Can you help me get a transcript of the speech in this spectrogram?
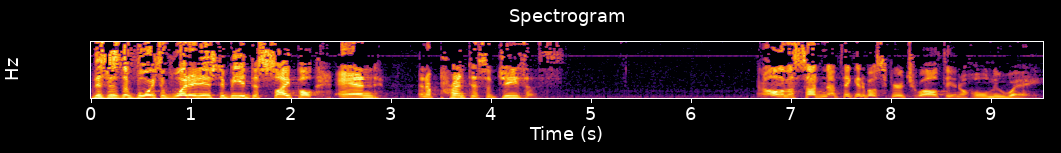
This is the voice of what it is to be a disciple and an apprentice of Jesus. And all of a sudden, I'm thinking about spirituality in a whole new way.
